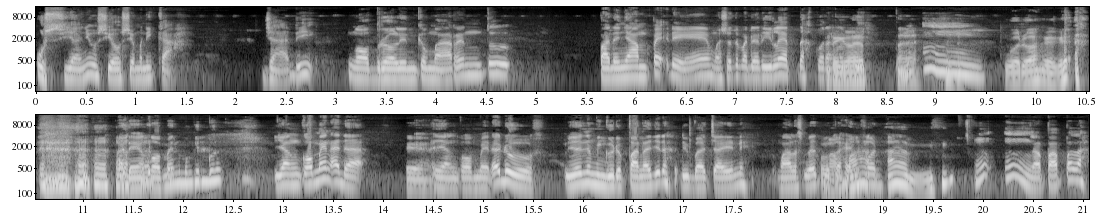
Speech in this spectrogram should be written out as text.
usianya usia-usia menikah. Jadi ngobrolin kemarin tuh pada nyampe deh, maksudnya pada relate dah kurang relate lebih. nah, Mm. gua doang gak ada yang komen mungkin, Bul? Yang komen ada, Iya. yang komen. Aduh, ya minggu depan aja dah dibacain nih. Males banget buka handphone. kelamaan Mm-mm, nggak apa-apa lah.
